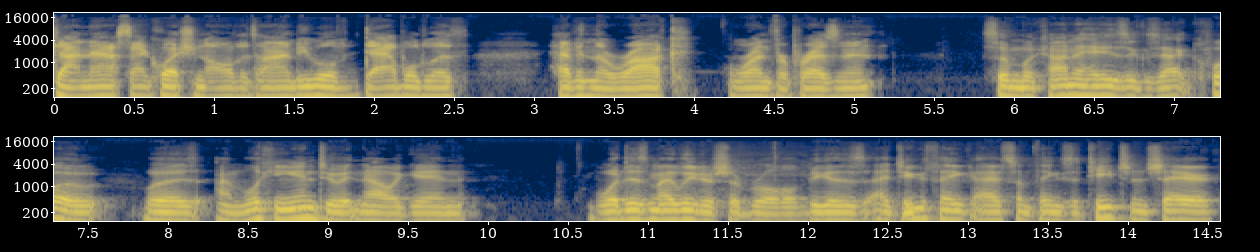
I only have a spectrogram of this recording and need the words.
gotten asked that question all the time. People have dabbled with having The Rock run for president. So McConaughey's exact quote was, "I'm looking into it now again. What is my leadership role? Because I do think I have some things to teach and share.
